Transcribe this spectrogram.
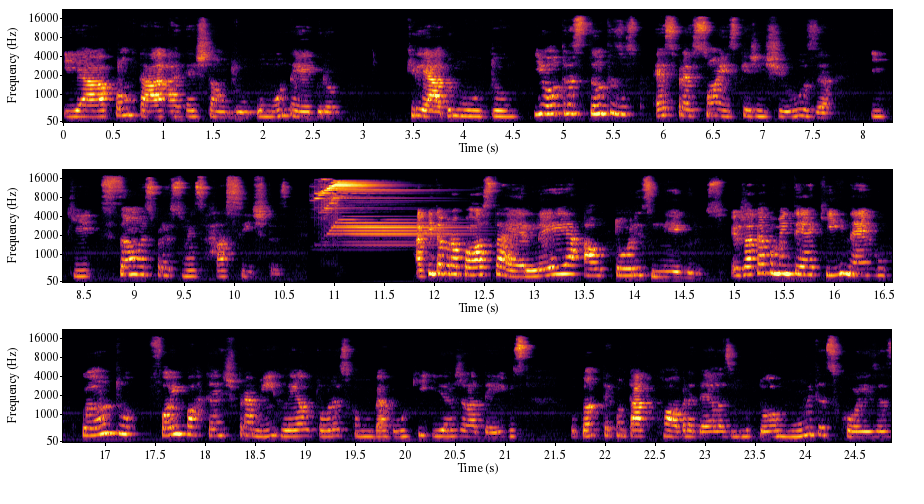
e a apontar a questão do humor negro, criado mudo e outras tantas expressões que a gente usa e que são expressões racistas. A quinta proposta é leia autores negros. Eu já até comentei aqui, né, o quanto foi importante para mim ler autoras como Baruch e Angela Davis, o quanto ter contato com a obra delas mudou muitas coisas,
